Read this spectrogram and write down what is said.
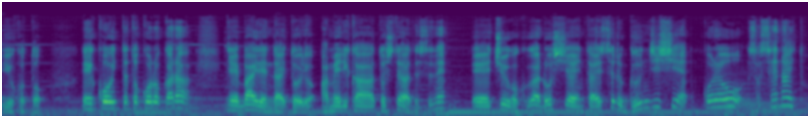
いうこと。えこういったところから、えバイデン大統領、アメリカとしてはですね、え中国がロシアに対する軍事支援、これをさせないと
